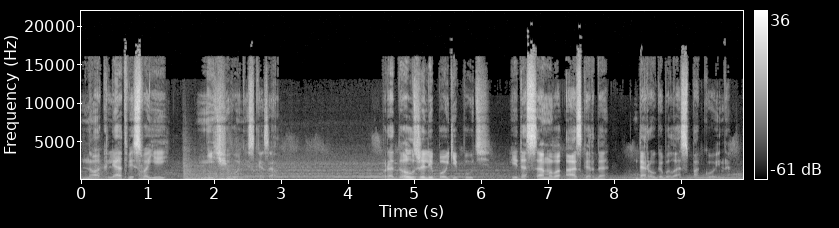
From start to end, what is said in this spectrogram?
Но о клятве своей ничего не сказал. Продолжили боги путь, и до самого Асгарда дорога была спокойна.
